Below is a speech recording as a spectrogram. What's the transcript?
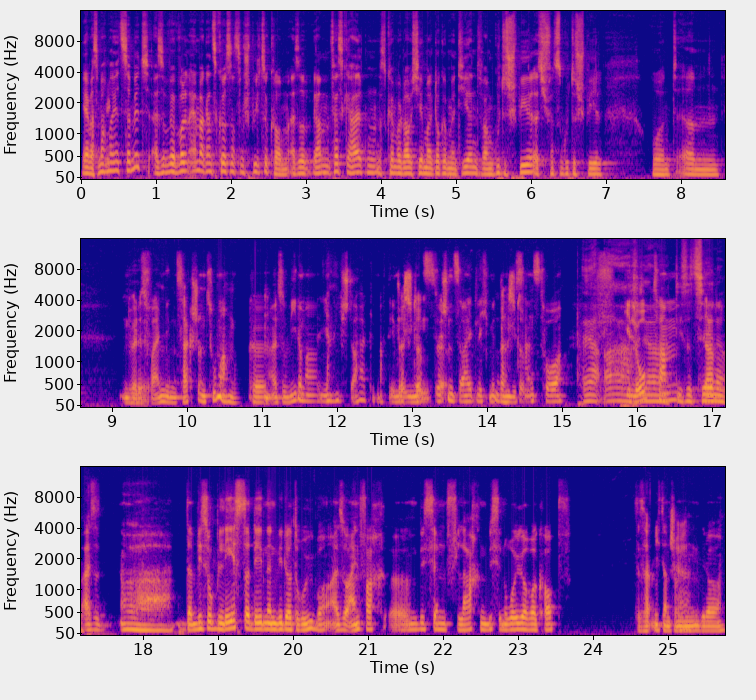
Ja, was machen wir jetzt damit? Also wir wollen einmal ganz kurz noch zum Spiel zu kommen. Also wir haben festgehalten, das können wir, glaube ich, hier mal dokumentieren. Es war ein gutes Spiel, also ich fand es ein gutes Spiel. Und ähm, du hättest vor allem den Sack schon zumachen können. Also wieder mal ja nicht stark, nachdem Das wir ihn stimmt, ja. zwischenzeitlich mit einem. Distanztor ja, ach, gelobt ja, haben. Diese Da, Szene. also, oh, dann wieso bläst er den dann wieder drüber? Also einfach äh, ein bisschen flach, ein bisschen ruhigerer Kopf. Das hat mich dann schon wieder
